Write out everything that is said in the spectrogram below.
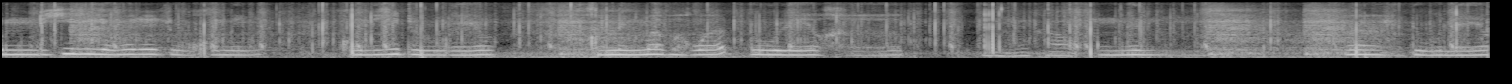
คนที่ยังไม่ได้ดูคอมเมนต์คนที่ดูแล้วคอมเมนต์มาบอกว่าดูแล้วครับไม่เข้า คอมเมนต์มาดูแล้ว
